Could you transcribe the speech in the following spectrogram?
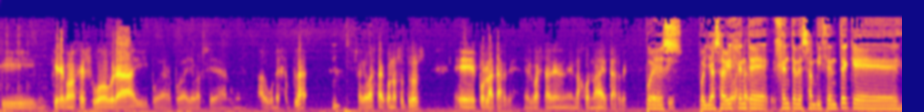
si quiere conocer su obra y pueda, pueda llevarse algún, algún ejemplar. O sea que va a estar con nosotros eh, por la tarde, él va a estar en, en la jornada de tarde. Pues, sí. pues ya sabéis, gente, gente de San Vicente que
